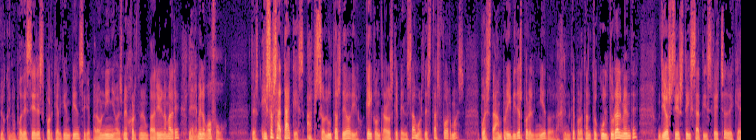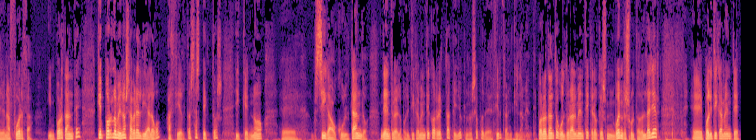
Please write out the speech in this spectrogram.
Lo que no puede ser es porque alguien piense que para un niño es mejor tener un padre y una madre, le llamen homófobo. Esos ataques absolutos de odio que hay contra los que pensamos de estas formas, pues están prohibidos por el miedo de la gente. Por lo tanto, culturalmente, yo sí estoy satisfecho de que haya una fuerza importante que por lo menos abra el diálogo a ciertos aspectos y que no eh, siga ocultando dentro de lo políticamente correcto aquello que no se puede decir tranquilamente. Por lo tanto, culturalmente creo que es un buen resultado el de ayer. Eh, políticamente,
